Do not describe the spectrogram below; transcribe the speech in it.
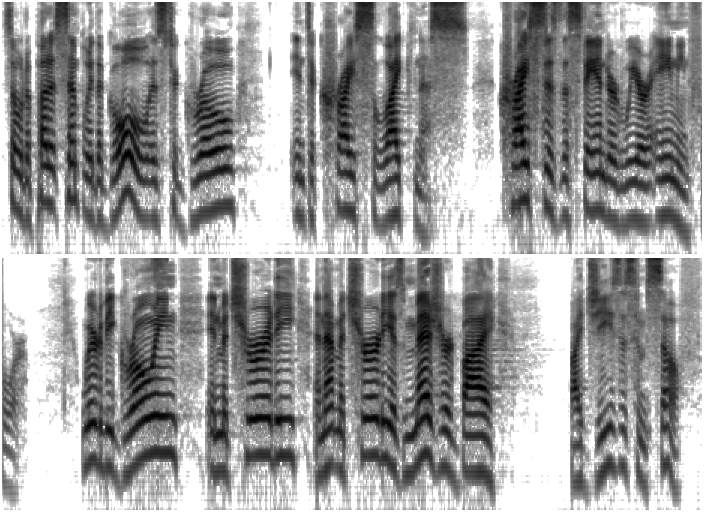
So, to put it simply, the goal is to grow into Christ's likeness. Christ is the standard we are aiming for. We're to be growing in maturity, and that maturity is measured by, by Jesus himself.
